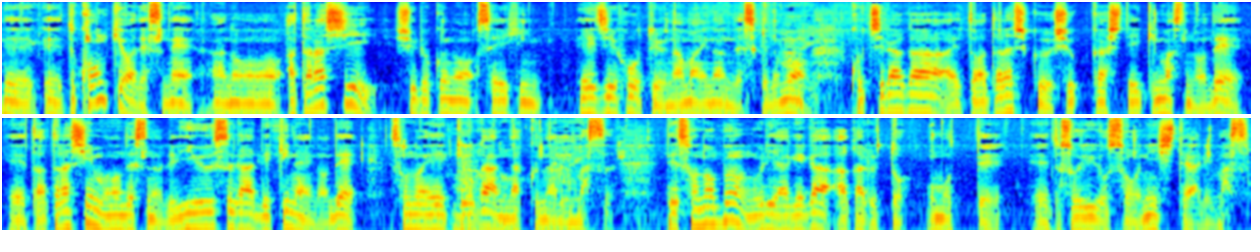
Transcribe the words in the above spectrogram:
で、えっ、と、今期はですね、あの、新しい主力の製品、AG4 という名前なんですけども、はい、こちらが、えっと、新しく出荷していきますので、えっと、新しいものですのでリユースができないのでその影響がなくなります、はい、でその分売上が上がると思って、えっと、そういう予想にしてあります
